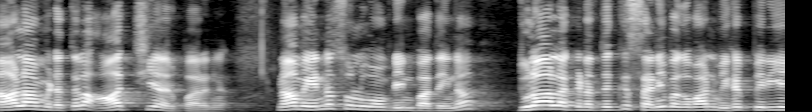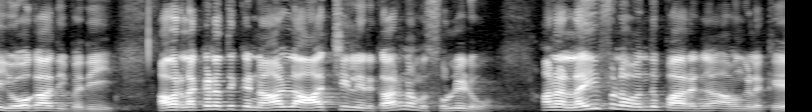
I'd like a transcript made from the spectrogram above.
நாலாம் இடத்துல ஆட்சியாக இருப்பாருங்க. நாம் என்ன சொல்லுவோம் அப்படின்னு பார்த்தீங்கன்னா துலா லக்னத்துக்கு சனி பகவான் மிகப்பெரிய யோகாதிபதி. அவர் லக்னத்துக்கு நாலில் ஆட்சியில் இருக்கார் நம்ம சொல்லிடுவோம். ஆனால் லைஃப்பில் வந்து பாருங்கள் அவங்களுக்கு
